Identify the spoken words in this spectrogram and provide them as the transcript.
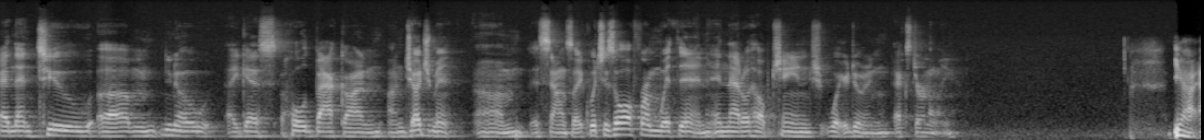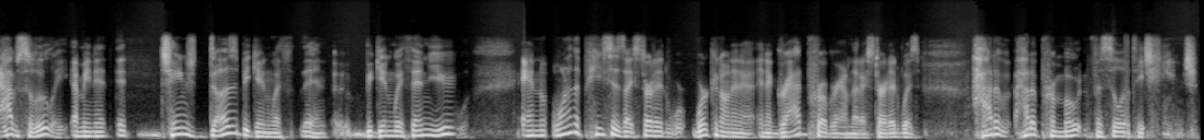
And then two, um, you know, I guess hold back on on judgment um, it sounds like, which is all from within, and that'll help change what you're doing externally. Yeah, absolutely. I mean, it, it change does begin with begin within you, and one of the pieces I started working on in a, in a grad program that I started was how to how to promote and facilitate change.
